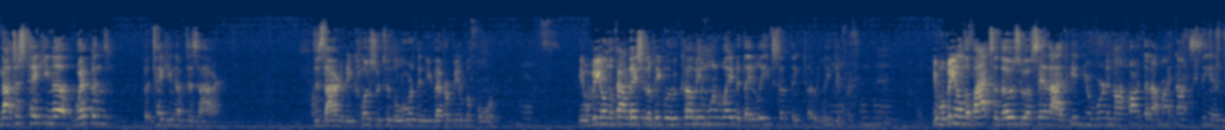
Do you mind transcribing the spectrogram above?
Not just taking up weapons, but taking up desire. Desire to be closer to the Lord than you've ever been before. It will be on the foundation of people who come in one way, but they leave something totally different. It will be on the backs of those who have said, I have hidden your word in my heart that I might not sin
